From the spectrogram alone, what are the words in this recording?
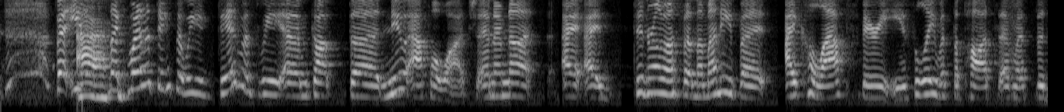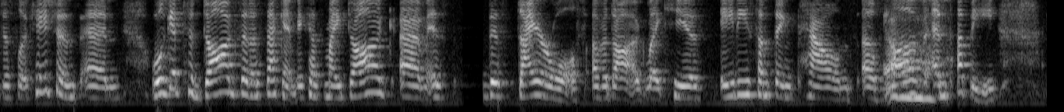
But you know, Ah. like one of the things that we did was we um, got the new Apple Watch, and I'm not. I, I didn't really want to spend the money, but I collapse very easily with the pots and with the dislocations. And we'll get to dogs in a second because my dog um, is this dire wolf of a dog. Like he is 80 something pounds of love Oh. and puppy.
